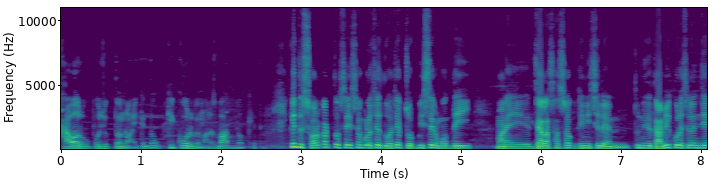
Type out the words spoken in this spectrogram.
খাওয়ার উপযুক্ত নয়। কিন্তু কি করবে মানুষ? বাধ্য খেতে। কিন্তু সরকার তো সেই সময় বলেছে দু হাজার চব্বিশের মধ্যেই মানে জেলা শাসক যিনি ছিলেন তিনি দাবি করেছিলেন যে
